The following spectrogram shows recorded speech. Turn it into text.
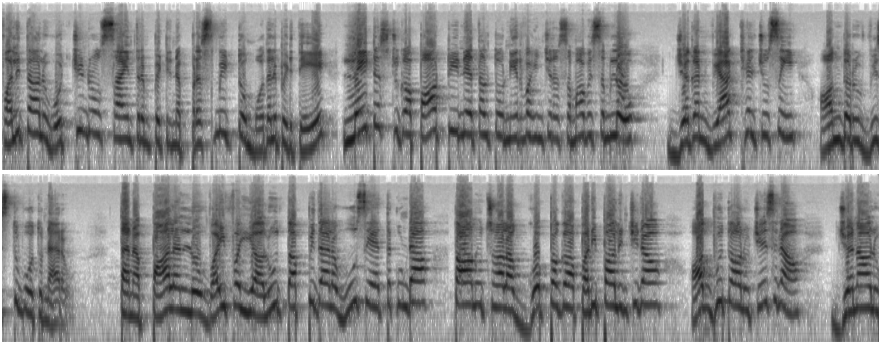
ఫలితాలు వచ్చిన రోజు సాయంత్రం పెట్టిన ప్రెస్ మీట్తో మొదలు పెడితే లేటెస్ట్గా పార్టీ నేతలతో నిర్వహించిన సమావేశంలో జగన్ వ్యాఖ్యలు చూసి అందరూ విస్తుపోతున్నారు. తన పాలనలో వైఫల్యాలు తప్పిదాల ఊసే ఎత్తకుండా తాను చాలా గొప్పగా పరిపాలించినా అద్భుతాలు చేసినా జనాలు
